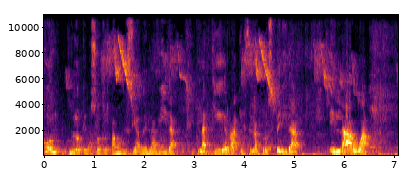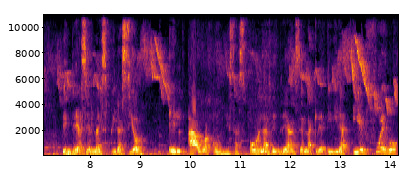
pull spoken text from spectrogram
con lo que nosotros vamos deseando en la vida. La tierra es la prosperidad, el agua vendría a ser la inspiración, el agua con esas olas vendría a ser la creatividad y el fuego,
